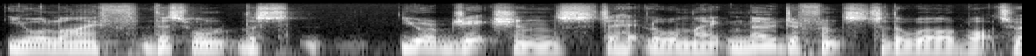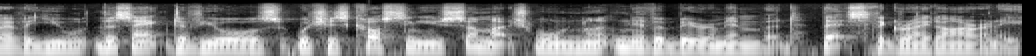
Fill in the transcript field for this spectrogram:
your life, this will this your objections to Hitler will make no difference to the world whatsoever. You, this act of yours, which is costing you so much, will not, never be remembered. That's the great irony,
